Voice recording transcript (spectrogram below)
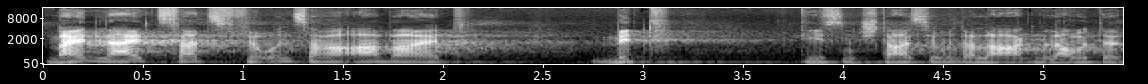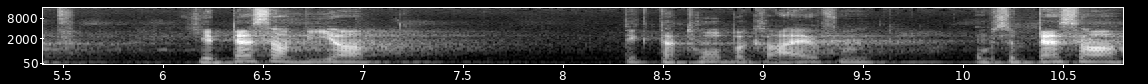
Mein Leitsatz für unsere Arbeit mit diesen Stasi-Unterlagen lautet, je besser wir Diktatur begreifen, umso besser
